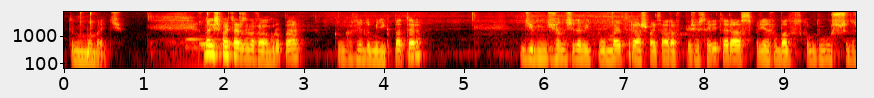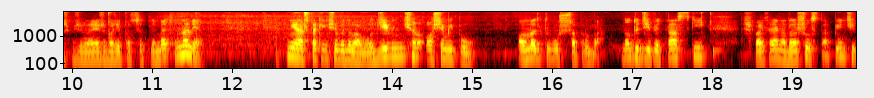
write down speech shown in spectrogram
W tym momencie. No i Szwajcarzy zamykają grupę. Konkretnie Dominik Peter. 97,5 metra Szwajcara w pierwszej serii. Teraz będzie chyba skok dłuższy, coś mi się wydaje, że bardziej podsetny metr. No nie. Nie aż tak jak się wydawało. 98,5. O metr dłuższa próba. No do 19. Szwajcaria nadal szósta. 5,5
